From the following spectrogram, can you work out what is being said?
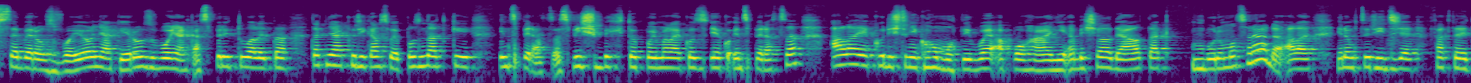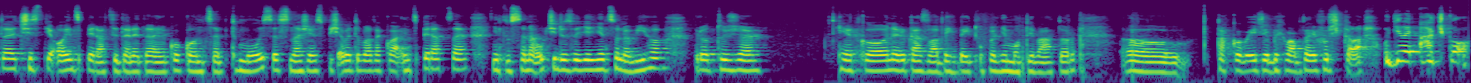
seberozvoj, jo? nějaký rozvoj, nějaká spiritualita, tak nějak říkám svoje poznatky, inspirace. Spíš bych to pojmala jako, jako inspirace, ale jako když to někoho motivuje a pohání, aby šel dál, tak budu moc ráda, ale jenom chci říct, že fakt tady to je čistě o inspiraci, tady to je jako koncept můj, se snažím spíš, aby to byla taková inspirace, něco se naučit, dozvědět něco nového, protože jako nedokázala bych být úplně motivátor uh, takový, že bych vám tady furt říkala, udělej Ačko,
